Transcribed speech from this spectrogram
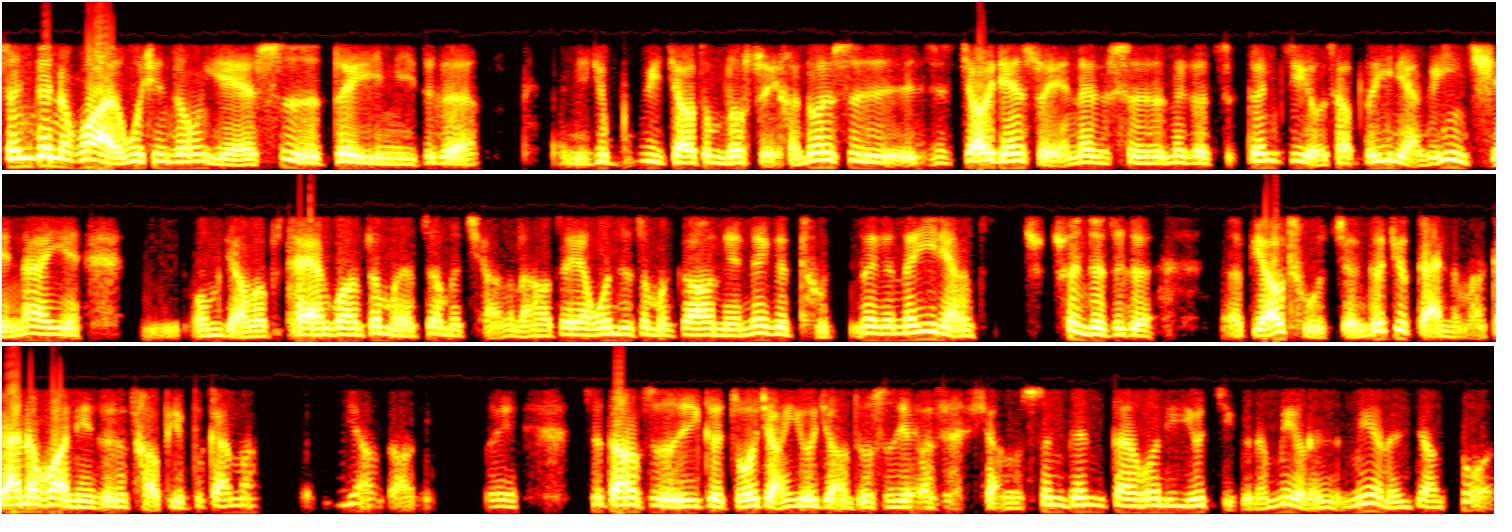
生根的话，无形中也是对你这个，你就不必浇这么多水。很多人是浇一点水，那个是那个根只有差不多一两个英尺，那也我们讲嘛，太阳光这么这么强，然后这样温度这么高，你那个土那个那一两寸的这个。呃，表土整个就干了嘛，干的话，你这个草皮不干吗？一样道理。所以这当时一个左讲右讲都是要 想生根，但问题有几个人没有人没有人这样做。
